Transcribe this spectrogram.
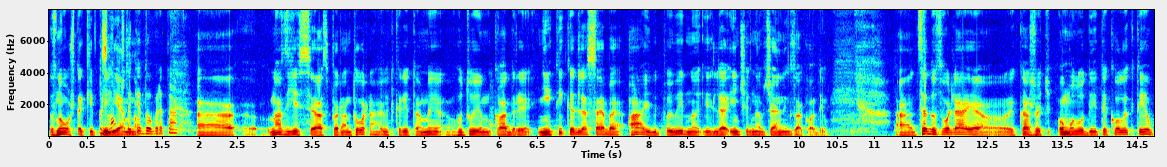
знову ж таки приємно. Знову ж таки добре, так? Е, У нас є аспірантура відкрита. Ми готуємо кадри не тільки для себе, а й відповідно і для інших навчальних закладів. Е, Це дозволяє, як кажуть, омолодити колектив.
